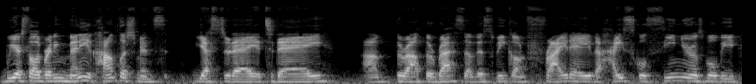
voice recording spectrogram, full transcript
We are celebrating many accomplishments yesterday, today, um, throughout the rest of this week. On Friday, the high school seniors will be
